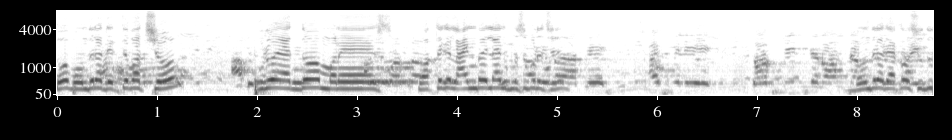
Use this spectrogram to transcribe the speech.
তো বন্ধুরা দেখতে পাচ্ছ পুরো একদম মানে পর থেকে লাইন বাই লাইন বসে পড়েছে। বন্ধুরা দেখো শুধু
